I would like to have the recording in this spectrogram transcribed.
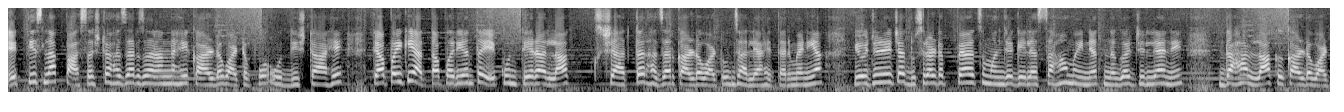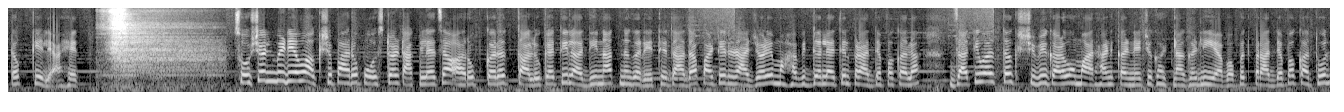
एकतीस लाख पासष्ट हजार जणांना हे कार्ड वाटप उद्दिष्ट आहे. त्यापैकी आतापर्यंत एकूण तेरा लाख शहात्तर हजार कार्ड वाटून झाले आहेत. दरम्यान या योजनेच्या दुसऱ्या टप्प्यात म्हणजे गेल्या सहा महिन्यात नगर जिल्ह्याने दहा लाख कार्ड वाटप केले आहेत. सोशल मीडियावर आक्षेपार्ह पोस्टर टाकल्याचा आरोप करत तालुक्यातील आदिनाथ नगर येथे दादा पाटील राजळे महाविद्यालयातील प्राध्यापकाला जातीवाचक शिवीगाळ व मारहाण करण्याची घटना घडली. याबाबत प्राध्यापक अतुल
